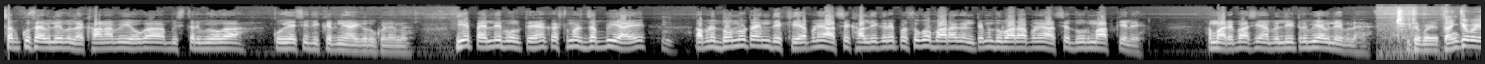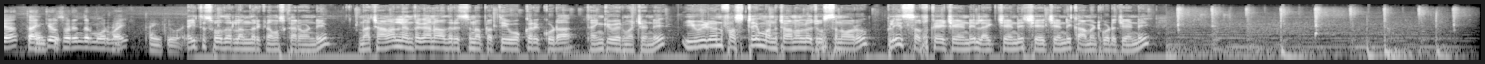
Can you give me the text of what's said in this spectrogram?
सब कुछ अवेलेबल है खाना भी होगा बिस्तर भी होगा कोई ऐसी दिक्कत नहीं आएगी रुकने में। ये पहले बोलते हैं कस्टमर जब भी आए अपने दोनों टाइम देखिए अपने हाथ से खाली करे पशु को बारह घंटे में दोबारा अपने हाथ से दूध माप के ले हमारे पास यहाँ पे लीटर भी अवेलेबल है ठीक है भैया థ్యాంక్ యూ భయ్యా thank you Surender more Bhai thank you भाई రైతు సోదరులందరికీ నమస్కారం అండి నా ఛానల్ని ఎంతగానో ఆదరిస్తున్న ప్రతి ఒక్కరికి కూడా థ్యాంక్ యూ వెరీ మచ్ అండి ఈ వీడియోని ఫస్ట్ టైం మన ఛానల్లో చూస్తున్నవారు ప్లీజ్ సబ్స్క్రైబ్ చేయండి లైక్ చేయండి షేర్ చేయండి కామెంట్ కూడా చేయండి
